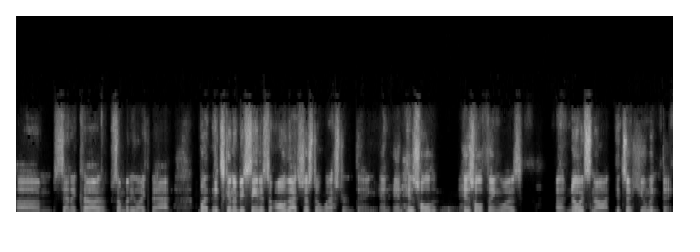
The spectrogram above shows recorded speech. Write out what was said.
um, Seneca, somebody like that. But it's going to be seen as oh, that's just a Western thing. And and his whole his whole thing was, uh, no, it's not. It's a human thing,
